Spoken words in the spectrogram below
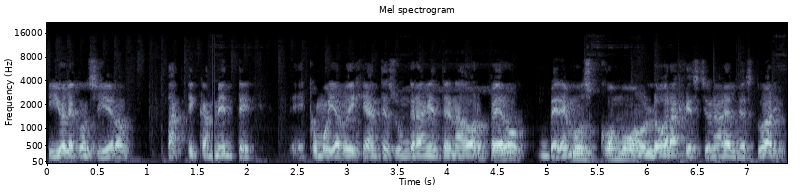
Y yo le considero tácticamente, eh, como ya lo dije antes, un gran entrenador, pero veremos cómo logra gestionar el vestuario.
